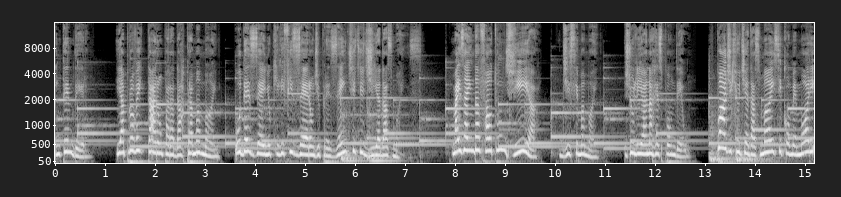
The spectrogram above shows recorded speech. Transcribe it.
entenderam e aproveitaram para dar para a mamãe o desenho que lhe fizeram de presente de Dia das Mães. Mas ainda falta um dia, disse mamãe. Juliana respondeu: Pode que o Dia das Mães se comemore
